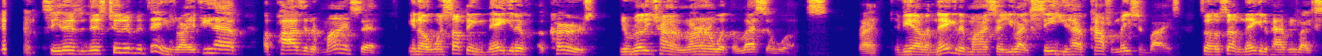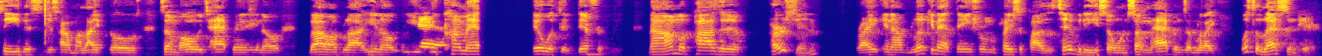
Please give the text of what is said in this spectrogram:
different. See there's there's two different things right? If you have a positive mindset you know when something negative occurs you're really trying to learn what the lesson was right if you have a negative mindset you like see you have confirmation bias so if something negative happens you like see this is just how my life goes something always happens you know blah blah blah you know you, yeah. you come at deal with it differently now I'm a positive person, right? And I'm looking at things from a place of positivity. So when something happens, I'm like, what's the lesson here?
